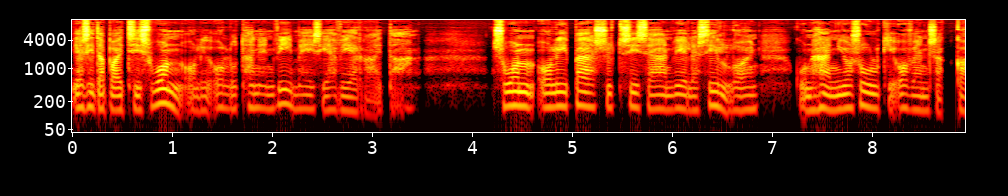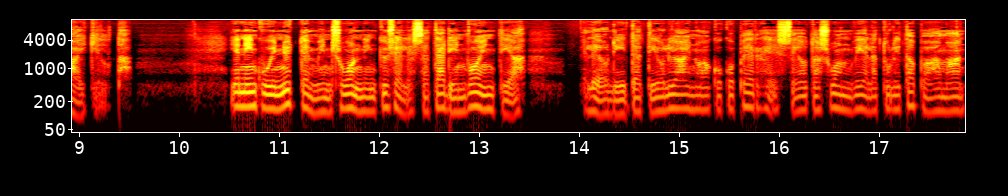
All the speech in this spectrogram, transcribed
ja sitä paitsi Swan oli ollut hänen viimeisiä vieraitaan. Swan oli päässyt sisään vielä silloin, kun hän jo sulki ovensa kaikilta. Ja niin kuin nyttemmin Swannin kysellessä tädin vointia, Leoni täti oli ainoa koko perheessä, jota Swan vielä tuli tapaamaan.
